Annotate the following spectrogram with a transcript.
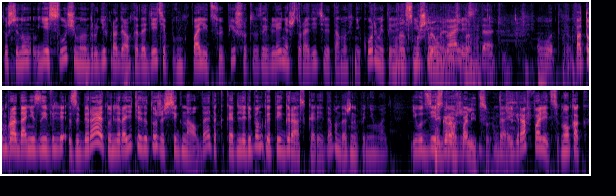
слушайте, ну есть случаи мы на других программах, когда дети в полицию пишут заявление, что родители там их не кормят или Ну, они с ним поругались, да, да. Вот. Потом, правда, они заявля- забирают, но для родителей это тоже сигнал, да, это какая для ребенка это игра скорее, да, мы должны понимать. И вот здесь Игра в тоже- полицию. Да, игра в полицию. Но как?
